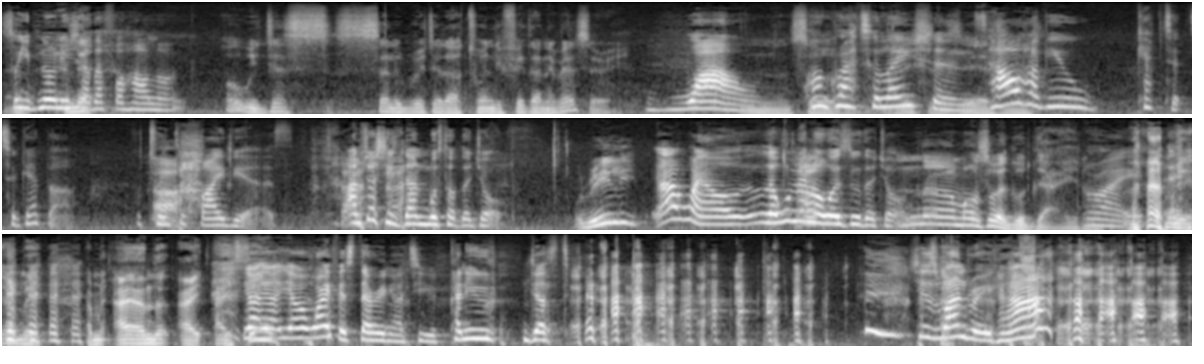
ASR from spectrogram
So you've known each then- other for how long? oh, we just celebrated our 25th anniversary. Wow. Mm, so- Congratulations. Yes, How yes. Have you kept it together for 25 years? I'm sure she's done most of the job. Really? Ah, well, the women always do the job. No, I'm also a good guy. You know? Right. I mean, I mean, I, mean, I, under, I, I think. Your, your, your wife is staring at you. Can you just. She's wondering, huh?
